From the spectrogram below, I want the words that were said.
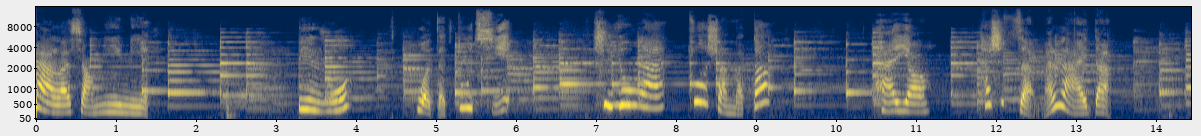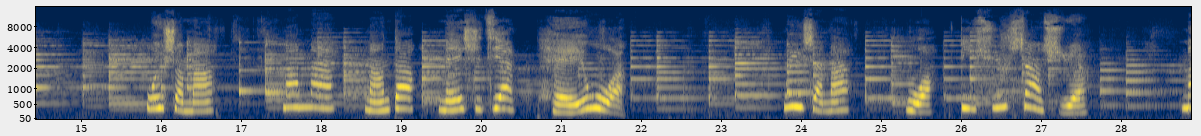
满了小秘密，比如我的肚脐是用来做什么的，还有。它是怎么来的？为什么妈妈忙到没时间陪我？为什么我必须上学，妈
